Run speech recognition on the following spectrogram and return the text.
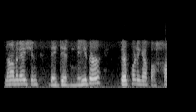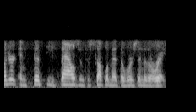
nomination. They did neither. They're putting up a hundred and fifty thousand to supplement the horse into the race.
